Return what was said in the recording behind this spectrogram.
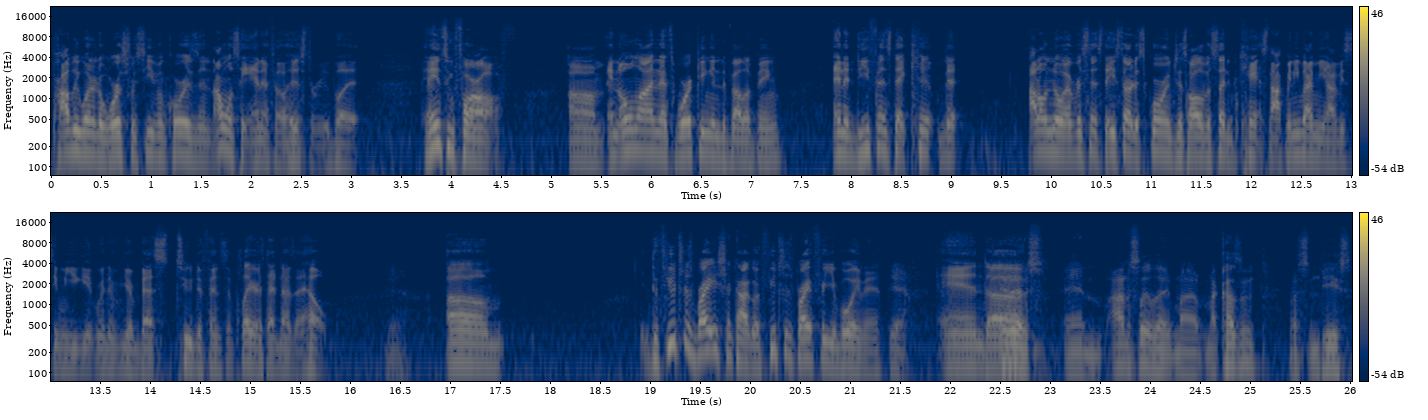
probably one of the worst receiving corps in I won't say NFL history, but it ain't too far off. Um, an O line that's working and developing, and a defense that can't that I don't know ever since they started scoring, just all of a sudden can't stop anybody. I mean, obviously, when you get rid of your best two defensive players, that doesn't help. Yeah. Um, the future's bright in Chicago. The future's bright for your boy, man. Yeah. And uh, it is. And honestly, like my, my cousin, rest in peace.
